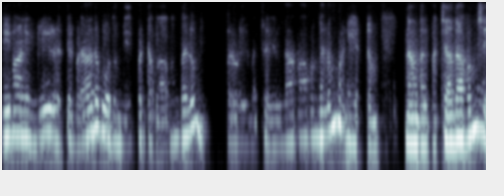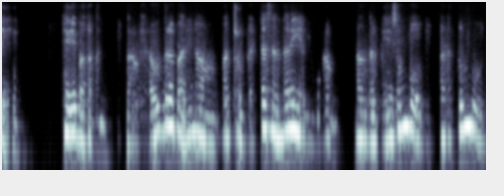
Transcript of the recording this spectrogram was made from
தீவானி உரிய இடத்தில் விடாத போதும் ஏற்பட்ட பாவங்களும் உங்களுடைய மற்ற எல்லா பாவங்களும் அணியட்டும். நாங்கள் பச்சாதாபம் செய்கிறோம். ஹே பகவன் எங்களுடைய ரௌத்ர பரிணாமம் மற்றும் கெட்ட சிந்தனையின் மூலம் நாங்கள் பேசும் போது நடக்கும் போது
